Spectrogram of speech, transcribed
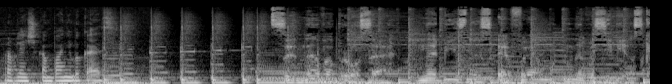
управляющей компании БКС. Цена вопроса на бизнес FM Новосибирск.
